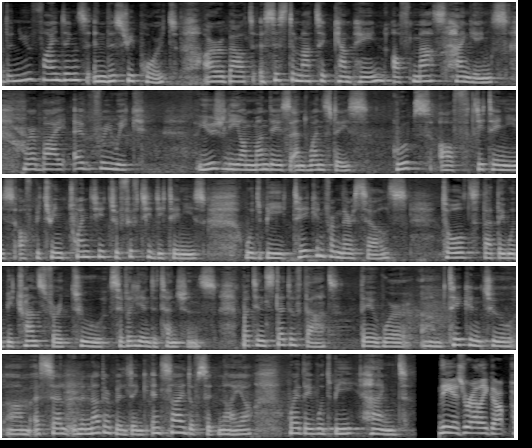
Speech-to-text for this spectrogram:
The new findings in this report are about a systematic campaign of mass hangings whereby every week, usually on Mondays and Wednesdays, groups of detainees of between 20 to 50 detainees would be taken from their cells told that they would be transferred to civilian detentions. But instead of that they were um, taken to um, a cell in another building inside of Sidnaya where they would be hanged. The Israeli got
